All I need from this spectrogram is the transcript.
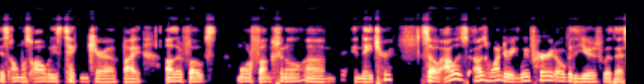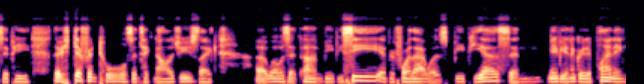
it's almost always taken care of by other folks more functional um, in nature. So I was I was wondering. We've heard over the years with SAP, there's different tools and technologies like uh, what was it, um, BPC, and before that was BPS and maybe integrated planning.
